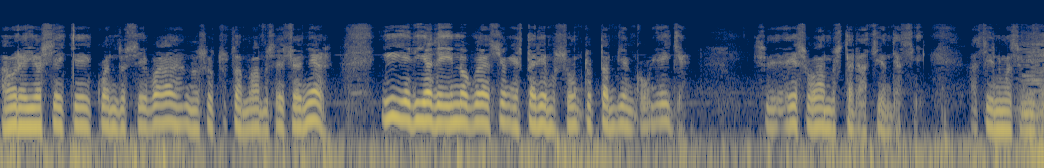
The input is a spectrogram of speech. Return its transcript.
Ahora yo sé que cuando se va nosotros también vamos a soñar y el día de inauguración estaremos juntos también con ella. Eso vamos a estar haciendo así, así nomás mismo.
